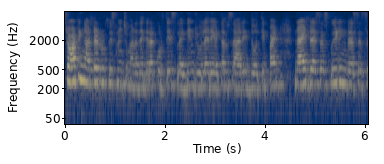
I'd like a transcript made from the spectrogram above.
స్టార్టింగ్ హండ్రెడ్ రూపీస్ నుంచి మన దగ్గర kurtis legging jewellery item sari dhoti pant night dresses feeding dresses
